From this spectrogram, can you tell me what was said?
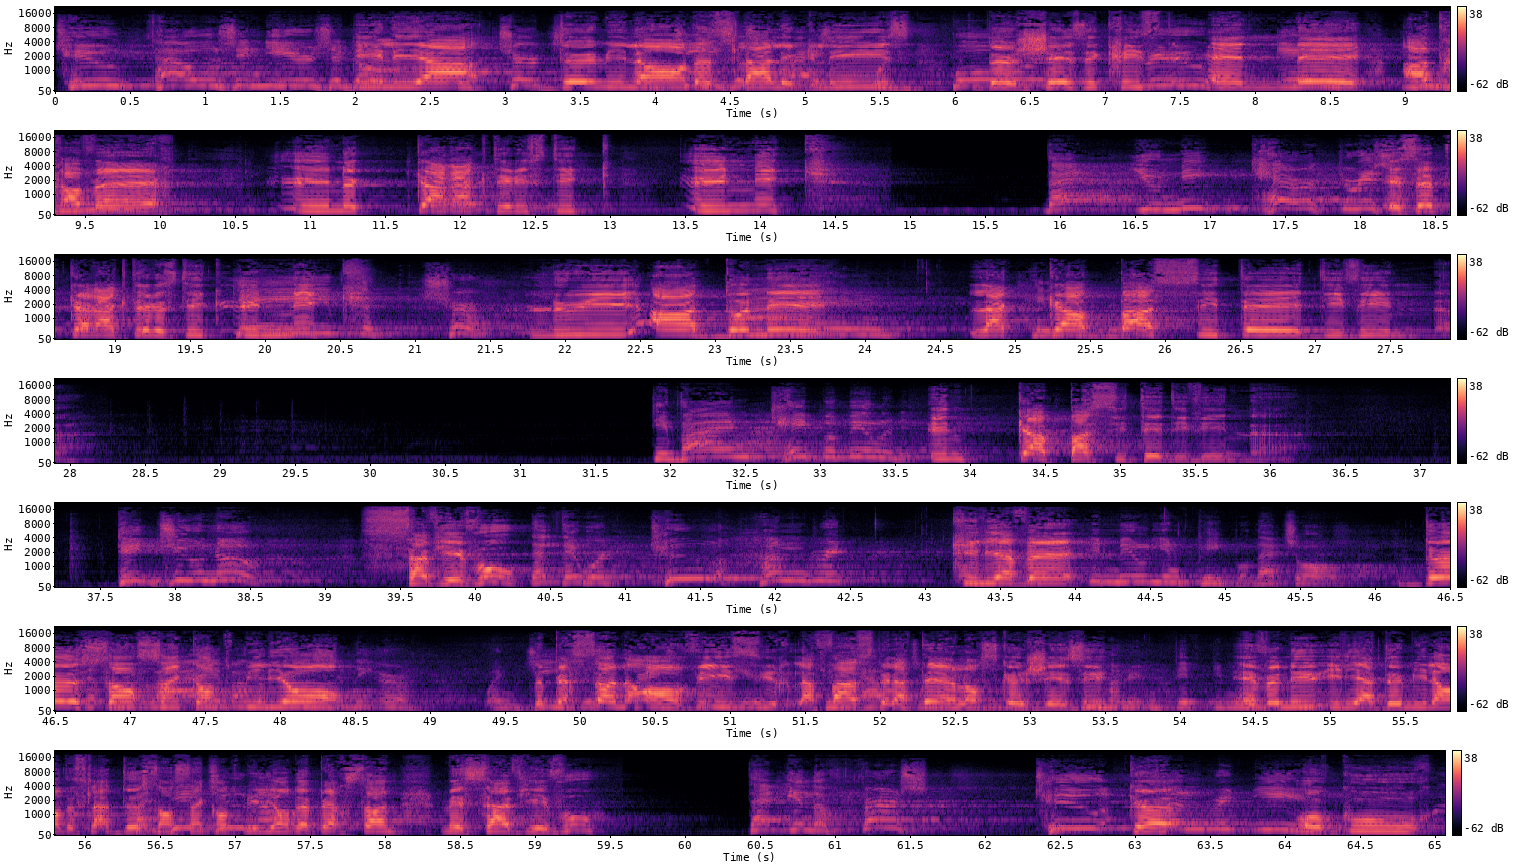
2,000 years ago, Il y a the church 2000 of ans de cela, l'Église de Jésus-Christ est née à travers une caractéristique unique. That unique characteristic Et cette caractéristique unique lui a donné la capacité divine. divine capability. Une capacité divine. Did you know Saviez-vous that there were 250 qu'il y avait million people, that's all, that were alive 250 on the face millions de personnes en vie sur la face de la 2,000 terre lorsque. Jésus 250 est venu il y a 2000 ans de cela, 250 you millions de personnes. Mais saviez-vous that in the first 200 Que au cours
